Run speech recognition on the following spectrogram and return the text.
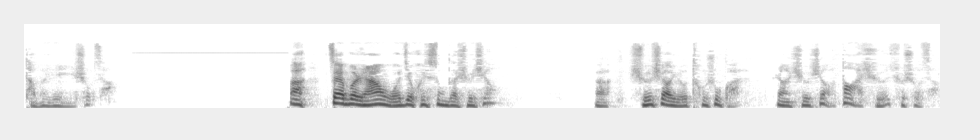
他们愿意收藏。啊，再不然我就会送到学校，啊，学校有图书馆，让学校、大学去收藏。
